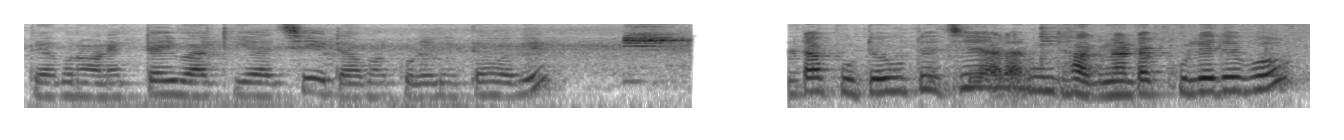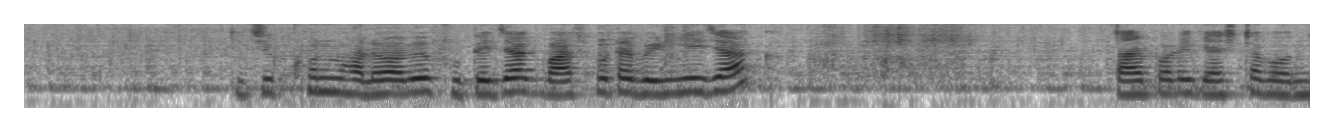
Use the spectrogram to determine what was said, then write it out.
তো এখন অনেকটাই বাকি আছে, এটা আমার করে নিতে হবে। জলটা ফুটে উঠেছে, আর আমি ঢাকনাটা খুলে দেব। কিছুক্ষণ ভালোভাবে ফুটে যাক, বাষ্পটা বেরিয়ে যাক। তারপরে গ্যাসটা বন্ধ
